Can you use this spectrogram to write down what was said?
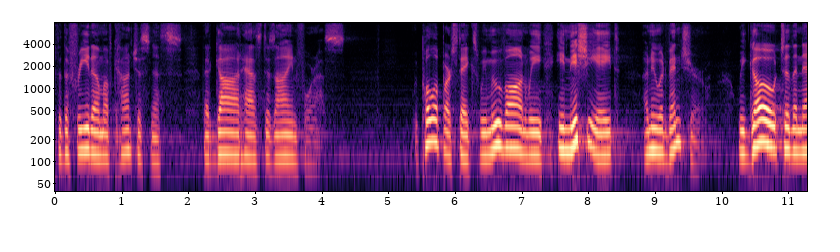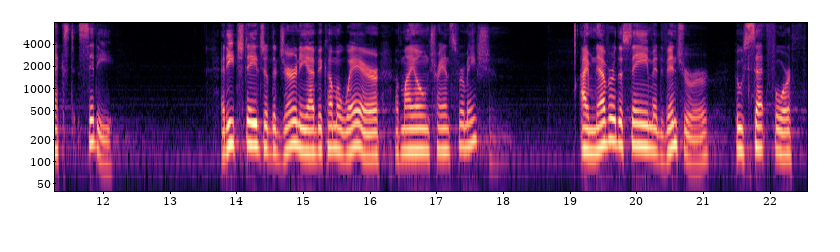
to the freedom of consciousness that God has designed for us. We pull up our stakes, we move on, we initiate a new adventure we go to the next city. At each stage of the journey, I become aware of my own transformation. I'm never the same adventurer who set forth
